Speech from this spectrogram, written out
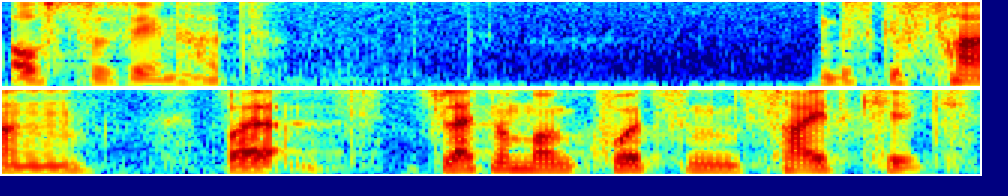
auszusehen hat? Und bist gefangen, weil vielleicht noch mal einen kurzen Sidekick.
